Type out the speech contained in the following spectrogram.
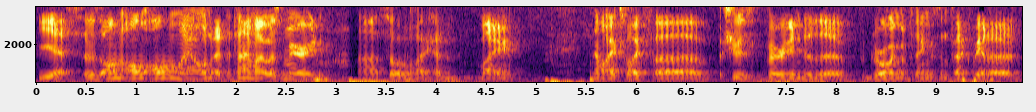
Yes, it was on all, all on my own. At the time, I was married, uh, so I had my now ex-wife, uh, but she was very into the growing of things. In fact, we had a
